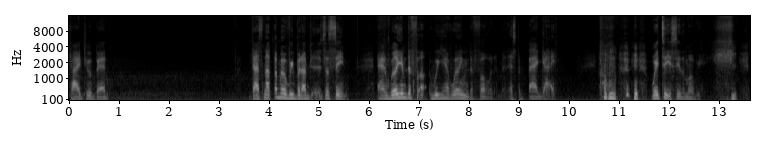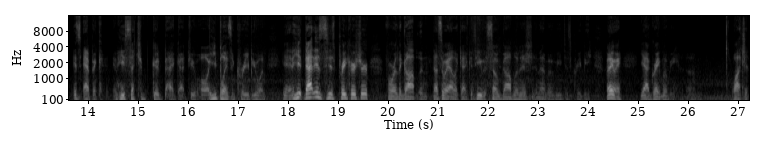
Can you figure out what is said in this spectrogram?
tied to a bed. That's not the movie, but I'm, it's a scene. And William Dafoe, we have William Dafoe in it, man. That's the bad guy. Wait till you see the movie. it's epic, and he's such a good bad guy too. Oh, he plays a creepy one. And he, that is his precursor for the Goblin. That's the way I look at it, because he was so goblinish in that movie, just creepy. But anyway, yeah, great movie. Um, watch it.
